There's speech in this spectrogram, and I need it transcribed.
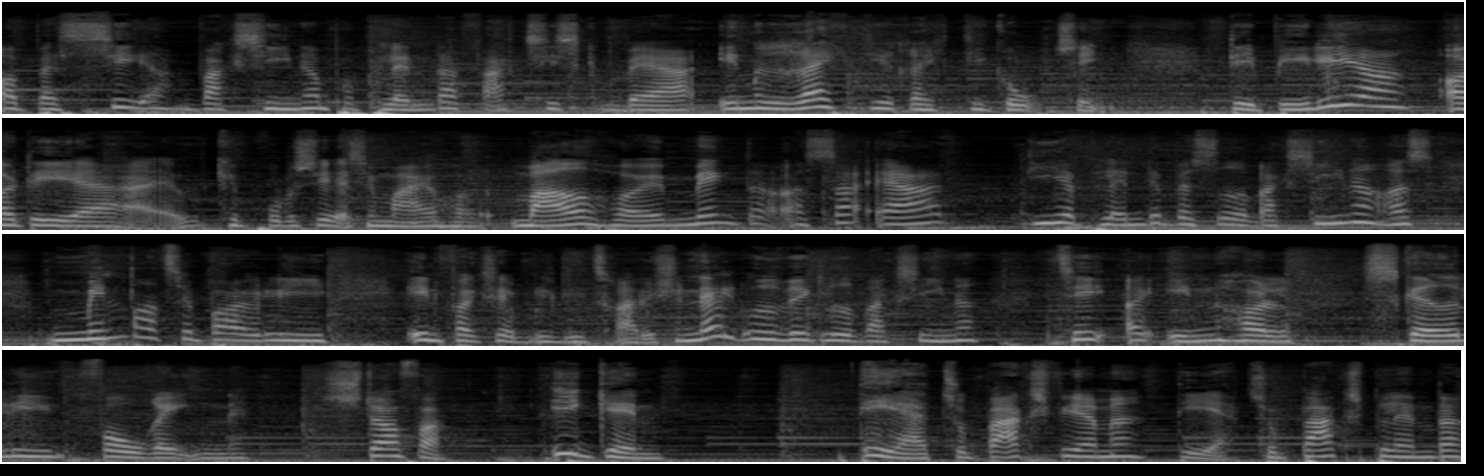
at basere vacciner på planter faktisk være en rigtig, rigtig god ting. Det er billigere, og det er, kan produceres i meget, høje, meget høje mængder, og så er de her plantebaserede vacciner også mindre tilbøjelige end for eksempel de traditionelt udviklede vacciner til at indeholde skadelige forurenende stoffer. Igen, det er et tobaksfirma, det er tobaksplanter,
